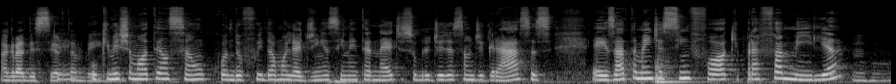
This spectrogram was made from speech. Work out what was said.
agradecer é. também. O que né? me chamou a atenção quando eu fui dar uma olhadinha assim na internet sobre o Dia de Ação de Graças é exatamente esse enfoque para a família. Uhum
